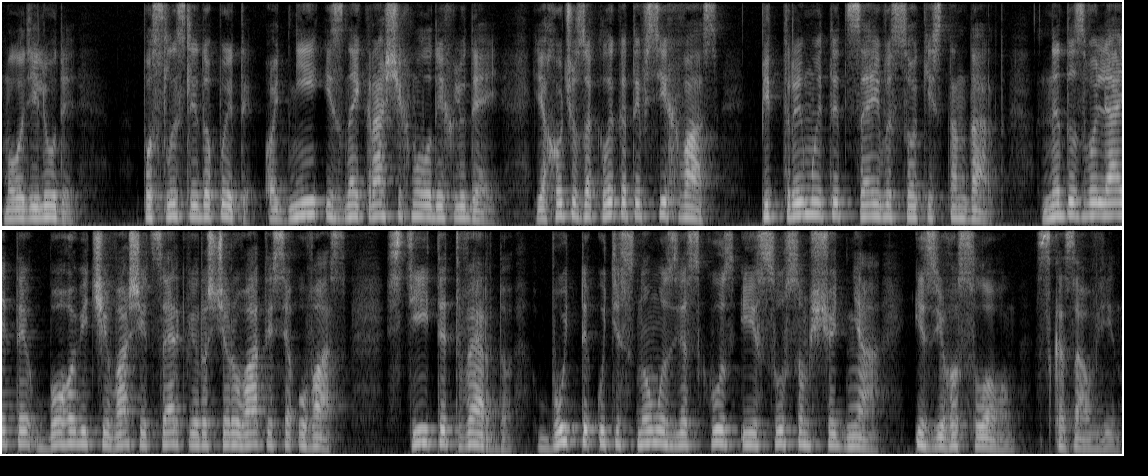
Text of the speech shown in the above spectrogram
Молоді люди, посли слідопити, одні із найкращих молодих людей. Я хочу закликати всіх вас, підтримуйте цей високий стандарт. Не дозволяйте Богові чи вашій церкві розчаруватися у вас. Стійте твердо, будьте у тісному зв'язку з Ісусом щодня і з Його Словом, сказав він.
